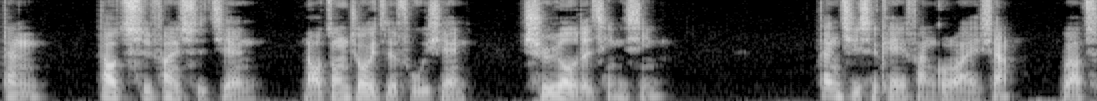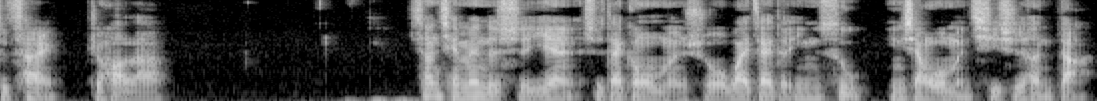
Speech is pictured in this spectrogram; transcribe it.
但到吃饭时间，脑中就一直浮现吃肉的情形。但其实可以反过来想，我要吃菜就好啦。像前面的实验是在跟我们说，外在的因素影响我们其实很大。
